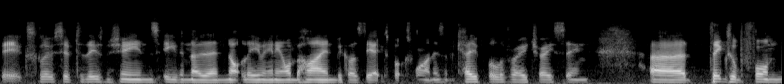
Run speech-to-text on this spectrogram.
be exclusive to these machines, even though they're not leaving anyone behind because the Xbox One isn't capable of ray tracing. Uh, things will perform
